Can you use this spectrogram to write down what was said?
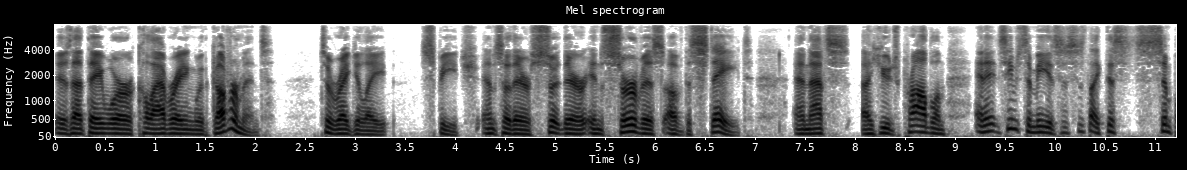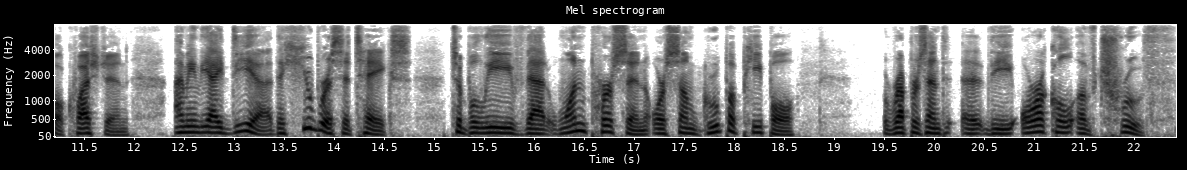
is that they were collaborating with government to regulate speech, and so they're they're in service of the state, and that's a huge problem. And it seems to me it's just like this simple question. I mean, the idea, the hubris it takes to believe that one person or some group of people represent uh, the oracle of truth.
